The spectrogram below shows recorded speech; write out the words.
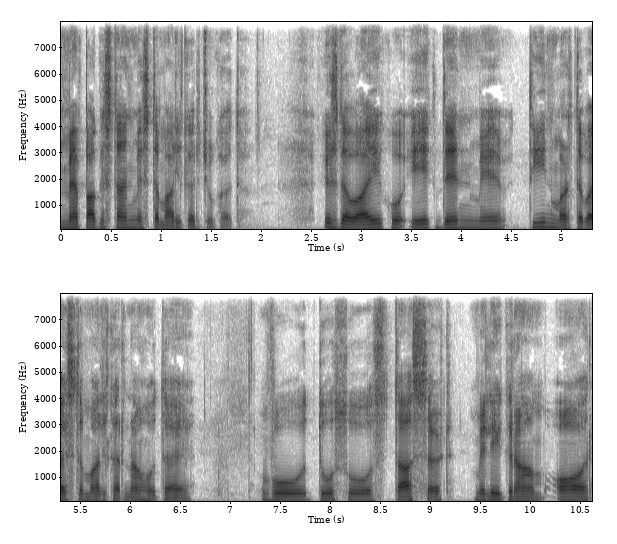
मैं पाकिस्तान में इस्तेमाल कर चुका था। इस दवाई को एक दिन में तीन मरतबा इस्तेमाल करना होता है। वो दो सौ मिलीग्राम और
